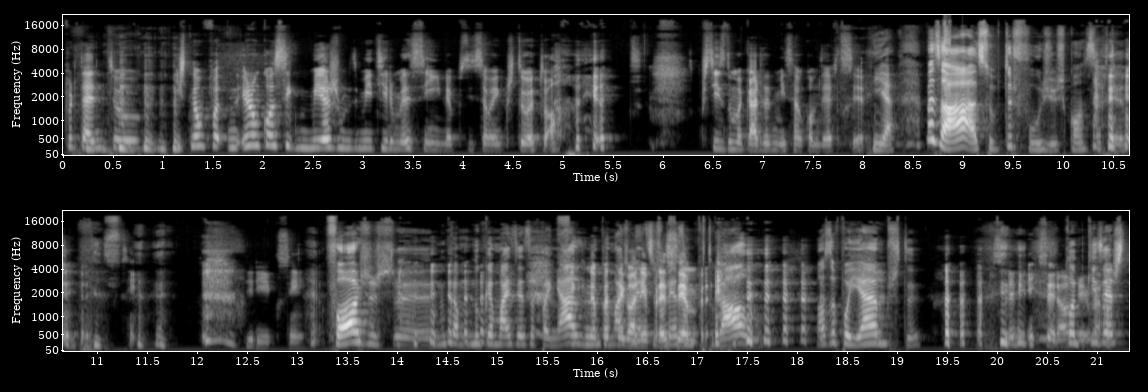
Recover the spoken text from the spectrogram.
portanto, isto não, eu não consigo mesmo demitir-me assim na posição em que estou atualmente. Preciso de uma carta de demissão como deve ser. Yeah. Mas há subterfúgios, com certeza. sim. Diria que sim. Foges, uh, nunca, nunca mais és apanhado. Fico na Patagónia para sempre. Portugal. Nós apoiamos-te. Quando quiseres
